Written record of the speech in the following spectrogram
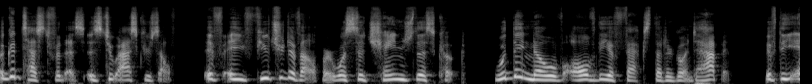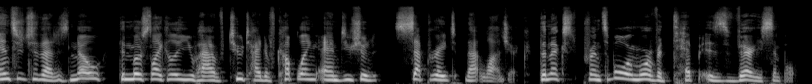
A good test for this is to ask yourself if a future developer was to change this code, would they know of all of the effects that are going to happen? If the answer to that is no, then most likely you have too tight of coupling and you should separate that logic. The next principle, or more of a tip, is very simple,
